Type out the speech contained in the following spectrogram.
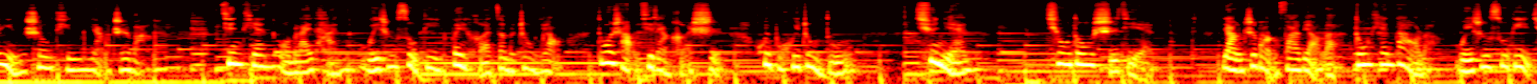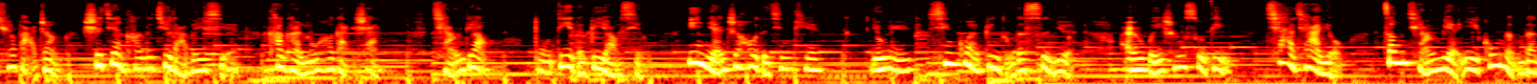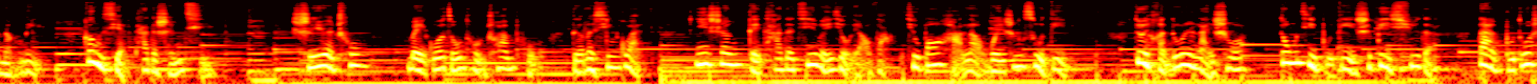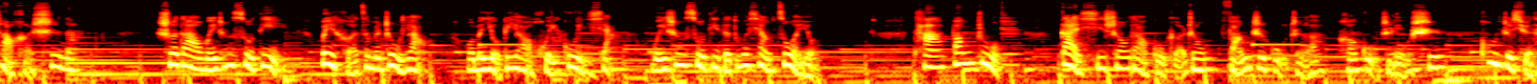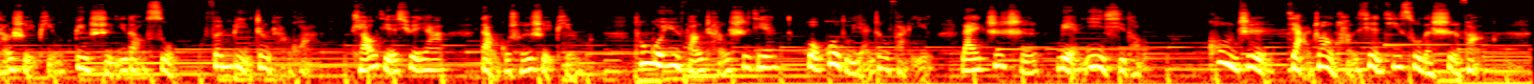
欢迎收听养殖网。今天我们来谈维生素 D 为何这么重要，多少剂量合适，会不会中毒？去年秋冬时节，养殖网发表了“冬天到了，维生素 D 缺乏症是健康的巨大威胁，看看如何改善”，强调补 D 的必要性。一年之后的今天，由于新冠病毒的肆虐，而维生素 D 恰恰有。增强免疫功能的能力，更显它的神奇。十月初，美国总统川普得了新冠，医生给他的鸡尾酒疗法就包含了维生素 D。对很多人来说，冬季补 D 是必须的，但补多少合适呢？说到维生素 D 为何这么重要，我们有必要回顾一下维生素 D 的多项作用。它帮助。钙吸收到骨骼中，防止骨折和骨质流失，控制血糖水平，并使胰岛素分泌正常化，调节血压、胆固醇水平。通过预防长时间或过度炎症反应来支持免疫系统，控制甲状旁腺激素的释放，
